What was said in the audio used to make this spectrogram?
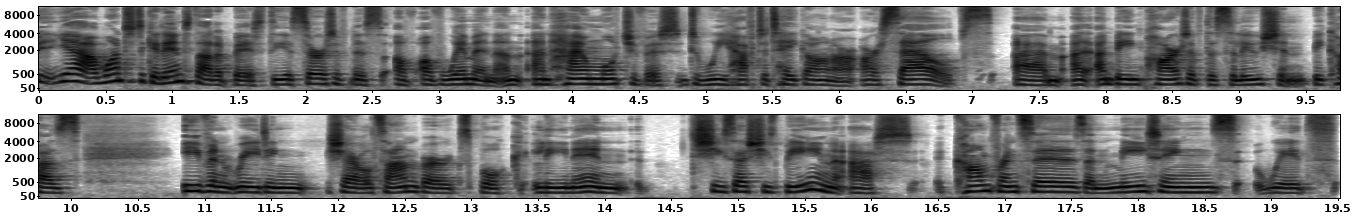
yeah, I wanted to get into that a bit the assertiveness of, of women and, and how much of it do we have to take on our, ourselves um, and, being part of the solution. Because even reading Sheryl Sandberg's book, Lean In, she says she's been at conferences and meetings with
